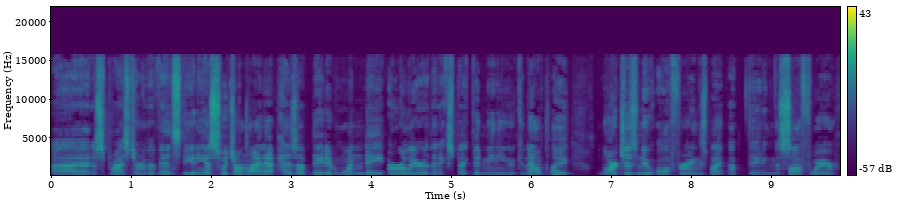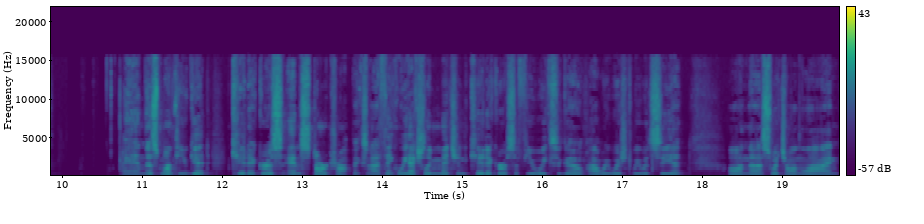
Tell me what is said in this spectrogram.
Uh, in a surprise turn of events, the NES Switch Online app has updated one day earlier than expected, meaning you can now play March's new offerings by updating the software. And this month you get Kid Icarus and Star Tropics. And I think we actually mentioned Kid Icarus a few weeks ago, how we wished we would see it on uh, Switch Online.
